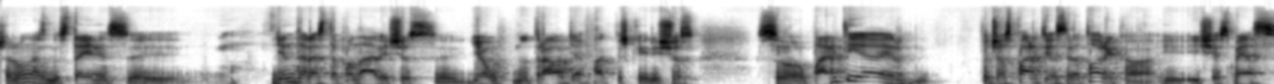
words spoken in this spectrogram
Šarūnas Gustainis, e, Gintaras Steponavičius jau nutraukė faktiškai ryšius su partija ir pačios partijos retorika iš esmės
